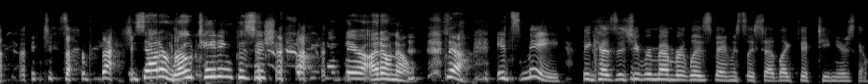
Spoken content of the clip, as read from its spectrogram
Which is our production. Is that a rotating position have there? I don't know. No, it's me because as you remember, Liz famously said like 15 years ago,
